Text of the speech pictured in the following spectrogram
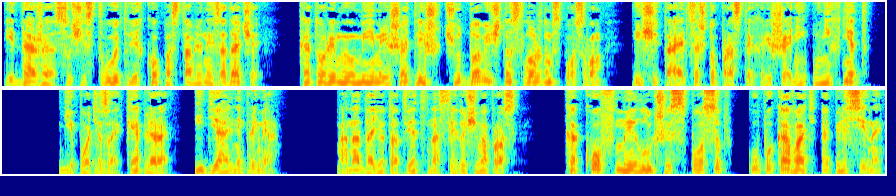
И даже существуют легко поставленные задачи, которые мы умеем решать лишь чудовищно сложным способом, и считается, что простых решений у них нет. Гипотеза Кеплера – идеальный пример. Она дает ответ на следующий вопрос. Каков наилучший способ упаковать апельсины?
